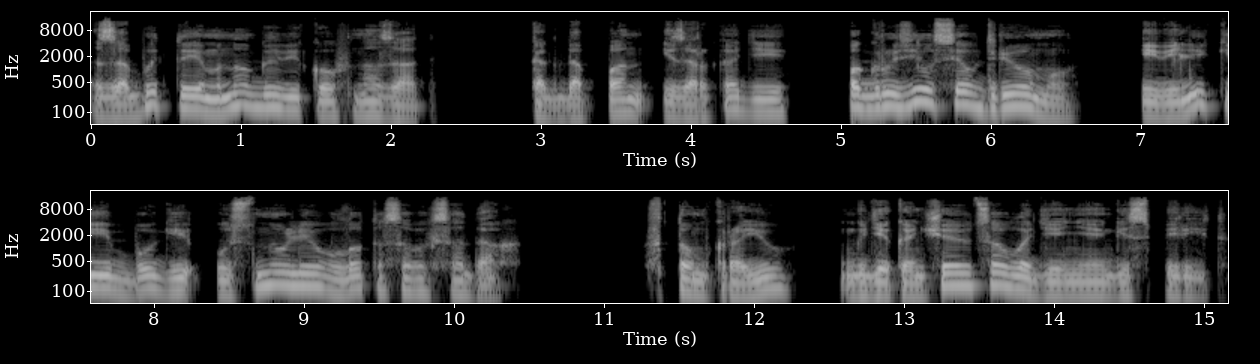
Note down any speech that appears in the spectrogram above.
забытые много веков назад, когда пан из Аркадии погрузился в дрему, и великие боги уснули в лотосовых садах, в том краю, где кончаются владения Гесперид.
